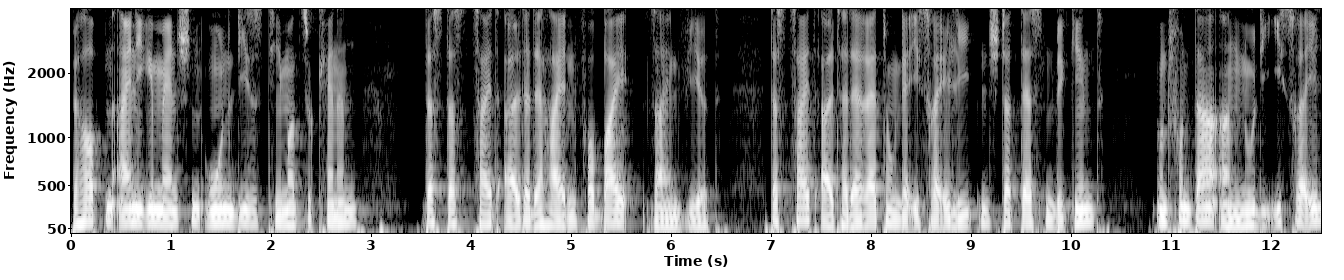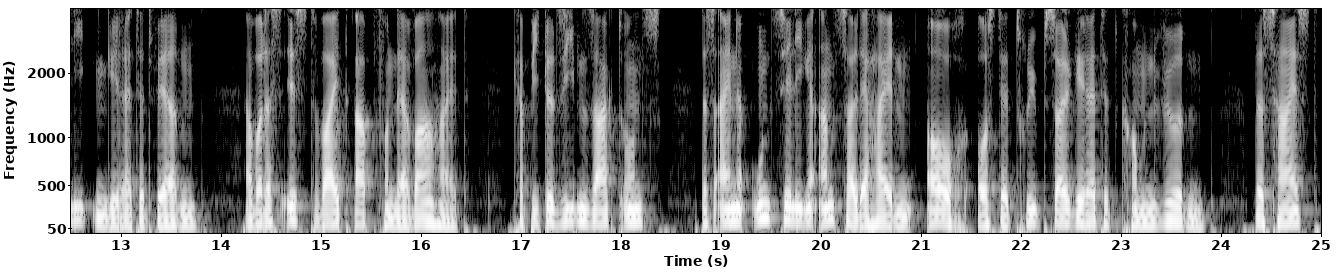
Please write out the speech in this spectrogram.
behaupten einige Menschen, ohne dieses Thema zu kennen, dass das Zeitalter der Heiden vorbei sein wird, das Zeitalter der Rettung der Israeliten stattdessen beginnt und von da an nur die Israeliten gerettet werden. Aber das ist weit ab von der Wahrheit. Kapitel 7 sagt uns, dass eine unzählige Anzahl der Heiden auch aus der Trübsal gerettet kommen würden. Das heißt,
